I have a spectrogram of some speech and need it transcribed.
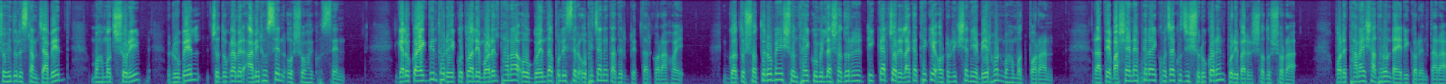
শহীদুল ইসলাম জাবেদ, মোহাম্মদ শরীফ, রুবেল, চৌদ্দগ্রামের আমির হোসেন ও সোহাগ হোসেন। গেল কয়েকদিন ধরে কোতোয়ালি মডেল থানা ও গোয়েন্দা পুলিশের অভিযানে তাদের গ্রেপ্তার করা হয়। গত সতেরো মে সন্ধ্যায় কুমিল্লা সদরের টিক্কারচর এলাকা থেকে অটোরিকশা নিয়ে বের হন মোহাম্মদ পরান রাতে বাসায় না ফেরায় খোঁজাখুঁজি শুরু করেন পরিবারের সদস্যরা। পরে থানায় সাধারণ ডায়েরি করেন তারা।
